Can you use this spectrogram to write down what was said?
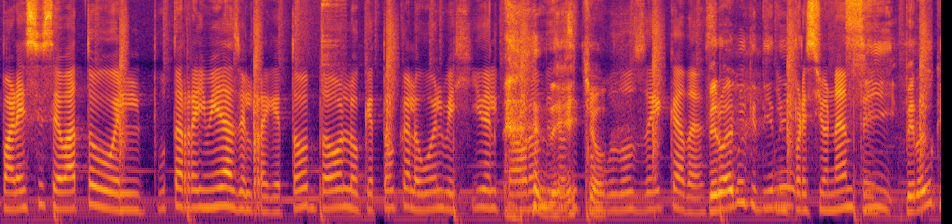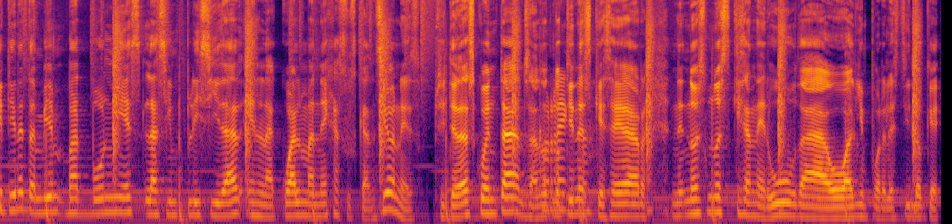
parece ese vato el puta rey Midas del reggaetón. Todo lo que toca lo vuelve gira el cabrón desde hace como dos décadas. Pero algo que tiene. Impresionante. Sí, pero algo que tiene también Bad Bunny es la simplicidad en la cual maneja sus canciones. Si te das cuenta, o sea, no, tienes que ser. No es, no es que sea Neruda o alguien por el estilo que,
